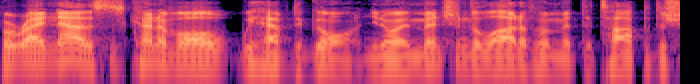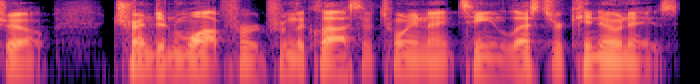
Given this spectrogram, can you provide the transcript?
but right now this is kind of all we have to go on. You know, I mentioned a lot of them at the top of the show. Trendon Watford from the class of 2019, Lester Quinones.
